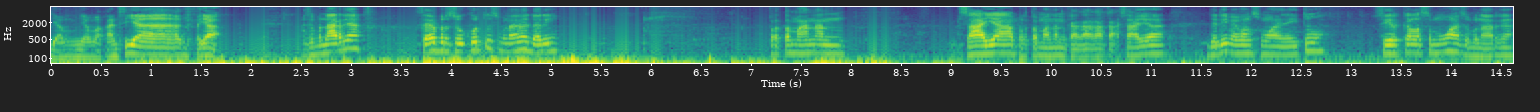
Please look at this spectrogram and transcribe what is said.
Jamnya makan siang. ya sebenarnya saya bersyukur tuh sebenarnya dari pertemanan saya pertemanan kakak-kakak saya. Jadi memang semuanya itu circle semua sebenarnya.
